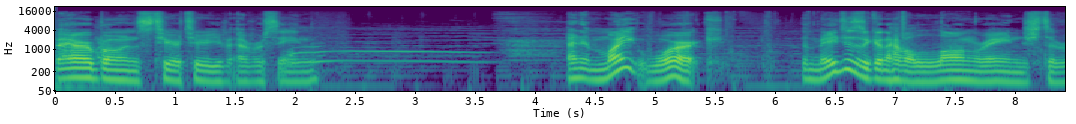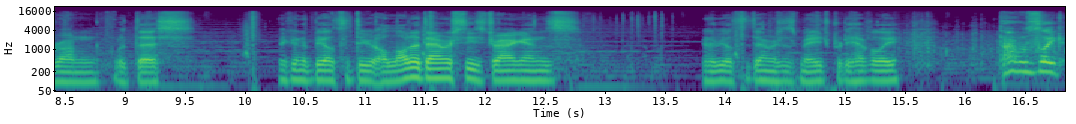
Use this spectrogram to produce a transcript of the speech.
bare bones tier 2 you've ever seen. And it might work. The mages are going to have a long range to run with this. They're going to be able to do a lot of damage to these dragons. Gonna be able to damage this mage pretty heavily. That was like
